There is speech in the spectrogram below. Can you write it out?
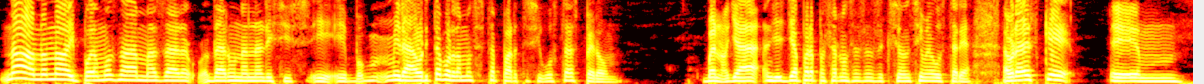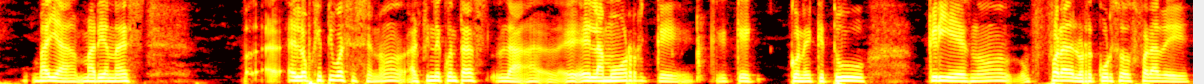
No, no, no, y podemos nada más dar, dar un análisis. Mira, ahorita abordamos esta parte si gustas, pero bueno, ya, ya para pasarnos a esa sección sí me gustaría. La verdad es que, em, vaya, Mariana, es... El objetivo es ese, ¿no? Al fin de cuentas, la, el amor que, que, que con el que tú críes, ¿no? Fuera de los recursos, fuera de,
